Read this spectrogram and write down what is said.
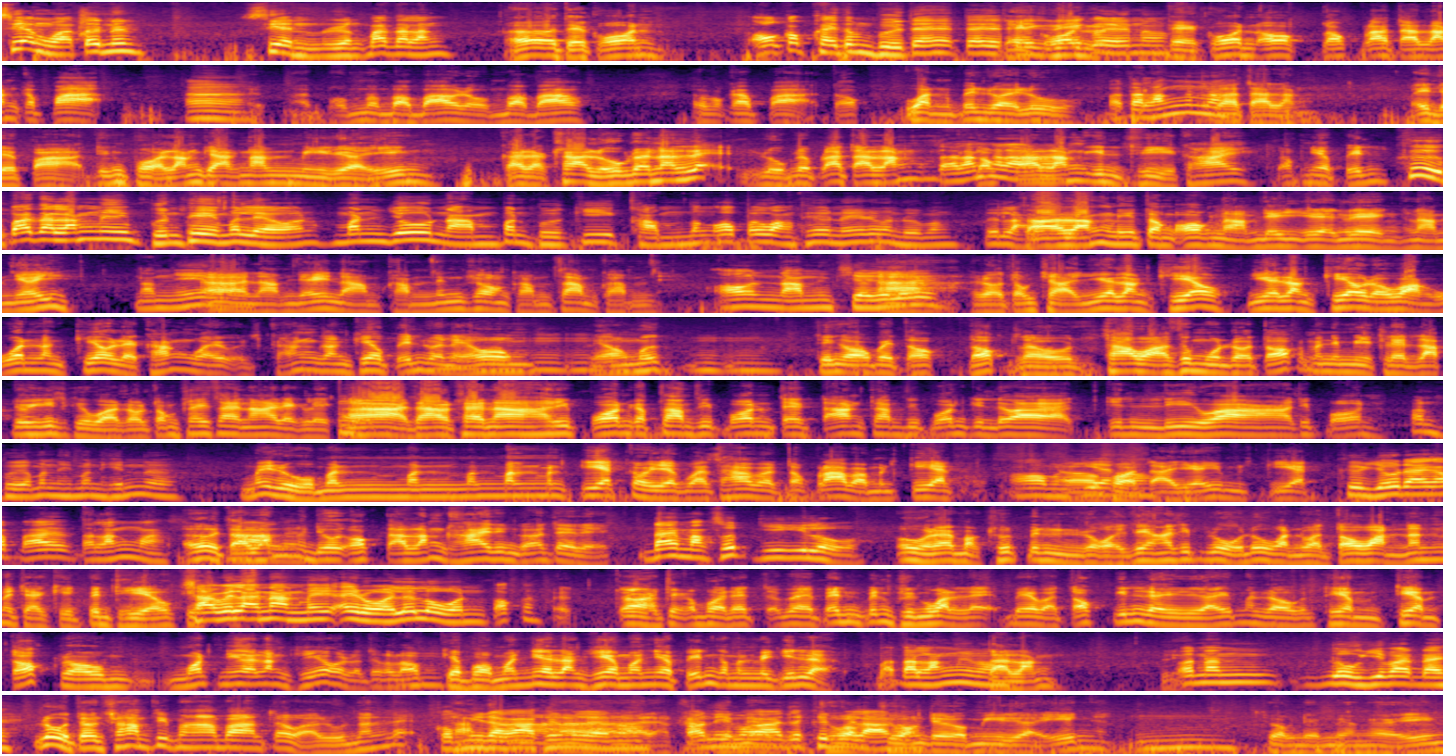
เสี่ยงว่ะเต้นนึงเสียนเรื่องป้าตะลัง เออแต่ก่อนออกกับใครต้นผือแต่แต่แต่แต่ก่อเด็นกเลยเนาะแต่ก่อนออกตอกปลาตาลังกับป้าอ่าผมมันเบาๆเราผมเบาๆแล้วกับป้าตอกวันเป็นร้อยลูกป้าตะลังนั่นปลานะตาลังไปเดี๋ยวป้าถึงพอหลังจากนั้นมีเหลือเองการรักษาลูกแล้วนั่นแหละลูกเดือปลาตาลังตอกตาลังอินทรีย์คายตอกเนี่ยเป็นคือป้าตะลังนี่ผืนเพมันแล้วอะมันโยนำพันผือกี้คำต้องออกไปวางเท่าไหนได้มันดูมั้งเดินหลังตาลังนี่ต้องออกน้ำใหญ่แรงๆน้ำเย้ย นำนี้อ่านะน้ำเย้ยน้ำคำหนึ่งช่องคำสามคำเนี่ยเอานำเขียวอยู่เลยอ่าเราต้องใช้เงี้ยลังเคี้ยวเงี้ยลังเคี้ยวระหว่างอ้วนลังเคี้ยวแหละครั้งไว้ครั้งลังเคี้ยวเป็นไว้ในห้องอืมอืมในห้องมึก อืมอืมถึงออกไปตอกตอกเราถ้าว่าสมมุนเราตอกมันจะมีเคล็ดลับอยู่ที่คือว่าเราต้องใช้ไส้หน้าเล็กๆอ่าถ้าไส้หน้าห้าสิบปอนด์กับสามสิบปอนด์แตกต่างสามสิบปอนด์กินว่ากินดีว่าห้าสิบปอนด์พันผือมันมันเห็นเลย ไม่รู้มันมันมันมันมันเกลียดก็อย่างว่าถ้าว่าตอกปลาแบบมันเกลียดอ๋อมันเกลียดพอเนาะตายเยอะมันเกลียดคือโยได้ครับป้าตะลังมาเออตาลังเลยโยนออกตาลังคายถึงก็แต่เด็กได้มักสุดกี่กิโลโอ้ได้บักชุดเป็นร้อยที่ห้าสิบโลด้วยวันวันต่อวันนั้นไม่ใช่ขีดเป็นเที่ยวใช้เวลานานไหมไอ้โรยแล้วโลนตอกกันอ่าจะกระเบิดได้เป็นเป็นครึ่งวันแหละเบว่าตอกกินเลยเลยมันเราเทียมเทียมตอกเรามดเนื้อลังเคี้ยวเราต้องรับแกพอมดเนื้อลังเคี้ยวมดเนื้อเป็นก็มันไม่กินแหละป้าตะลังนี่เนาะตาลัง ตอนนั้นโลกี่บาทได้ลูกจนสามสิบห้าบาทแต่ว่ารุ่นนั้นแหละก็มีราคาขึ้นมาเลยเนาะรคตอนนี้มันอาจจะขึ้นช่วงเวลาเนอะช่วงเดียวเรามีเหลือเองอืมช่วงเดียวมีเหลือเอง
